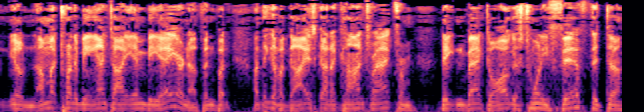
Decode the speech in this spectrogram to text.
you know, I'm not trying to be anti NBA or nothing, but I think if a guy's got a contract from dating back to August 25th, that uh,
